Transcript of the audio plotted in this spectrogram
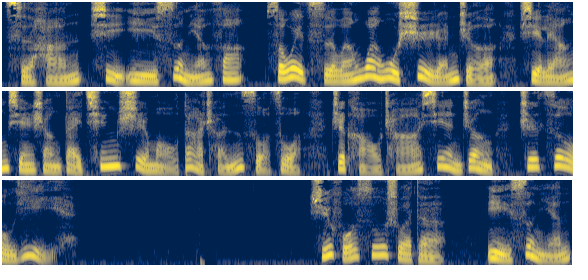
此函系乙巳年发。所谓此文万物示人者，系梁先生代清室某大臣所作之考察宪政之奏议也。”徐佛苏说的乙巳年，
